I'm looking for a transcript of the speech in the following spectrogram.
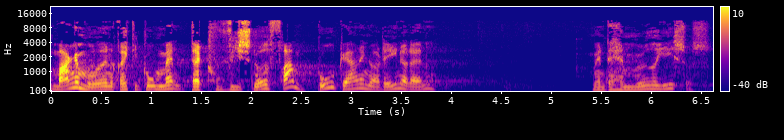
mange måder en rigtig god mand, der kunne vise noget frem. Gode gerninger og det ene og det andet. Men da han møder Jesus,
